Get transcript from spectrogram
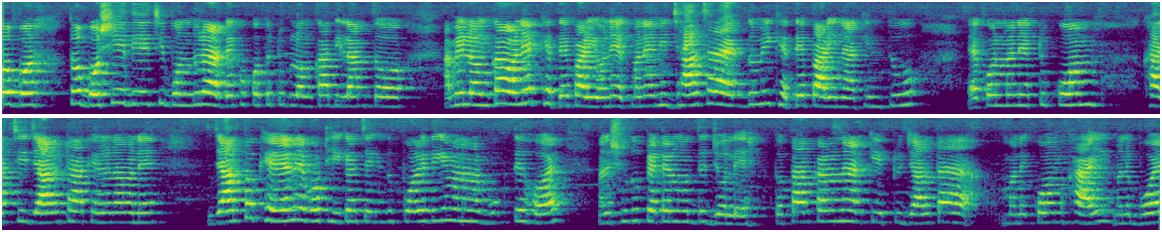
তো ব- তো বসিয়ে দিয়েছি। বন্ধুরা, আর দেখো কতটুকু লঙ্কা দিলাম তো। আমি লঙ্কা অনেক খেতে পারি, অনেক। মানে আমি ঝাল ছাড়া একদমই খেতে পারি না, কিন্তু এখন মানে একটু কম খাচ্ছি জালটা কেননা মানে জাল তো খেয়ে নেব, ঠিক আছে, কিন্তু পরের দিকে মানে আমার ভুগতে হয়। মানে শুধু পেটের মধ্যে জ্বলে। তো তার কারণে আর কি একটু জালটা মানে কম খাই। মানে ভয়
